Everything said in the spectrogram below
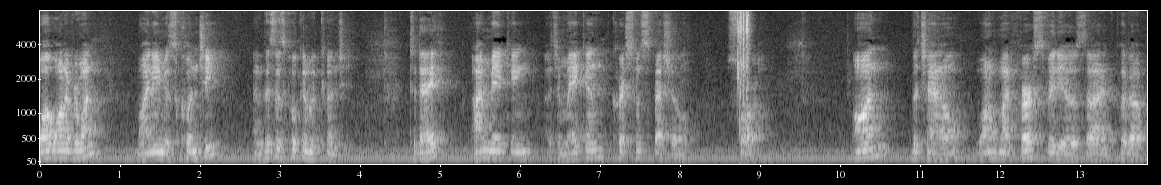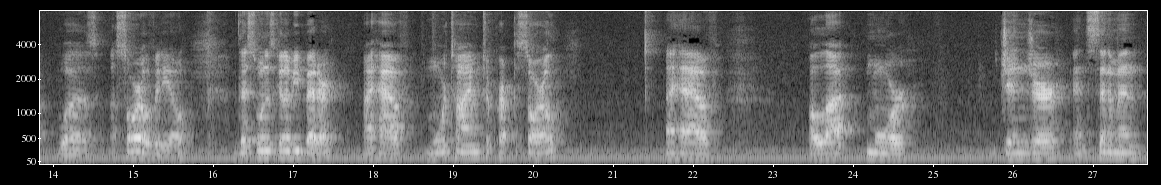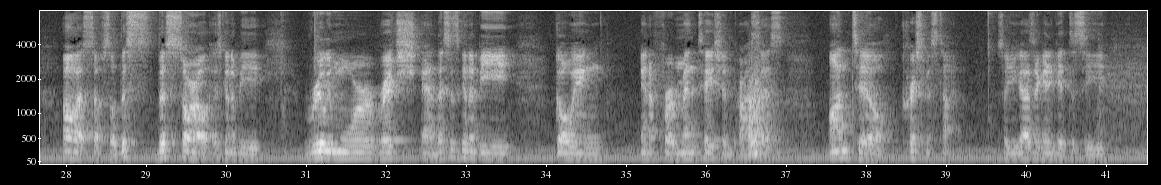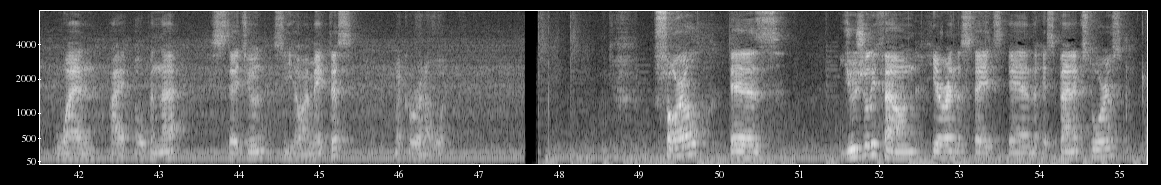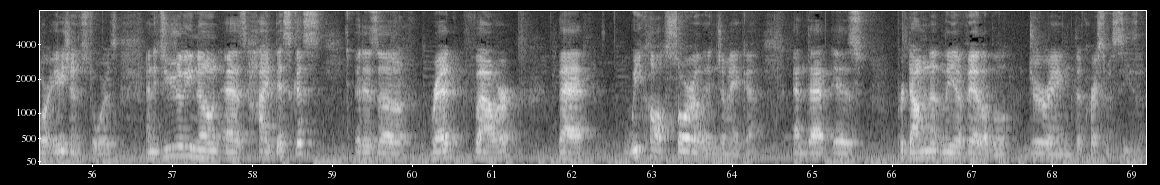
Wagwan everyone, my name is Kunchi and this is Cooking with Kunchi. Today I'm making a Jamaican Christmas special sorrel. On the channel, one of my first videos that I put up was a sorrel video. This one is going to be better. I have more time to prep the sorrel. I have a lot more ginger and cinnamon all that stuff. So this, this sorrel is gonna be really more rich and this is gonna be going in a fermentation process until Christmas time. So you guys are gonna get to see when I open that. Stay tuned, see how I make this. Macarona wood. Sorrel is usually found here in the States in the Hispanic stores or Asian stores and it's usually known as hibiscus. It is a red flower that we call sorrel in Jamaica and that is predominantly available during the Christmas season.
